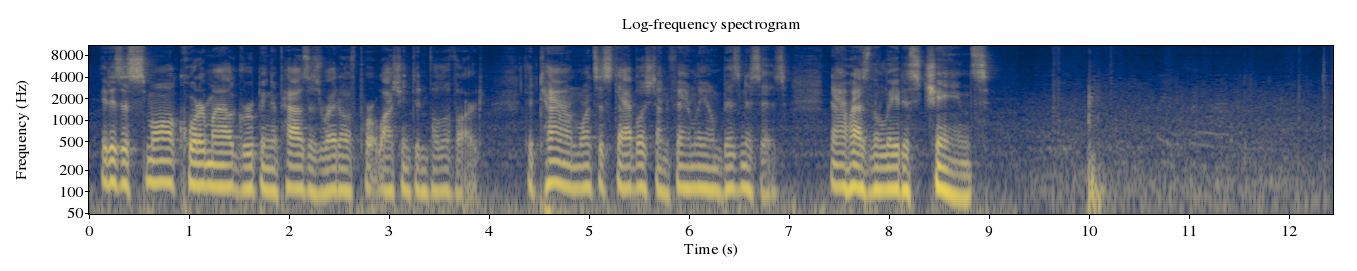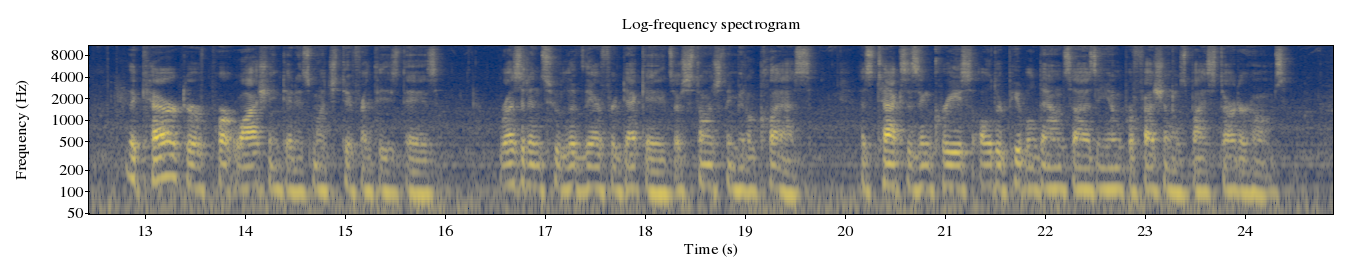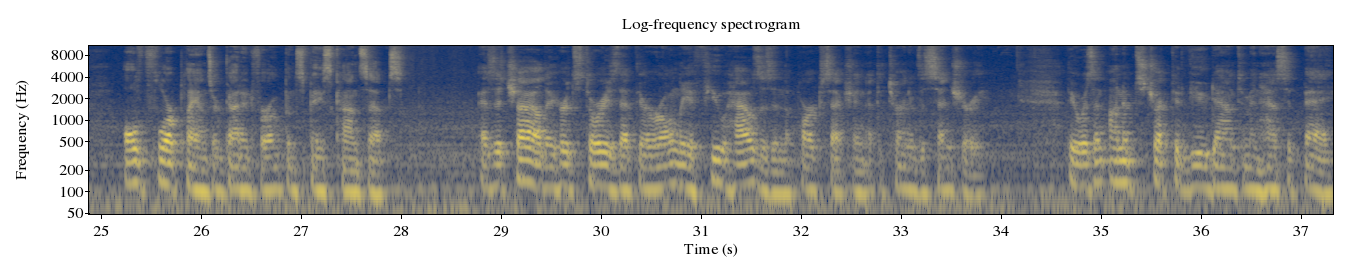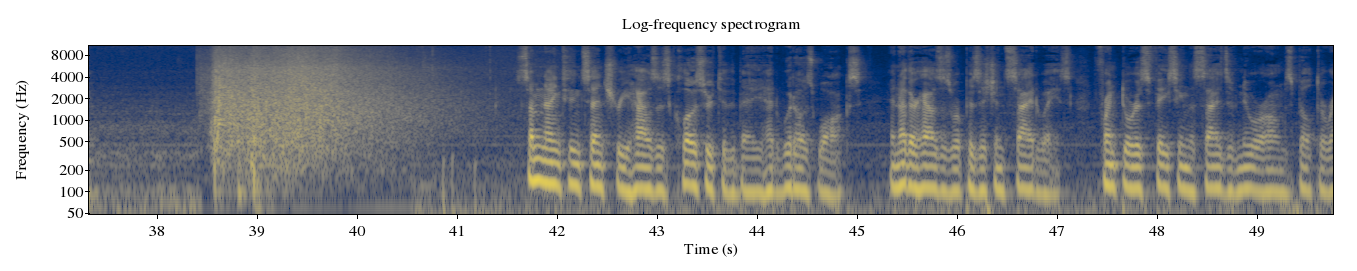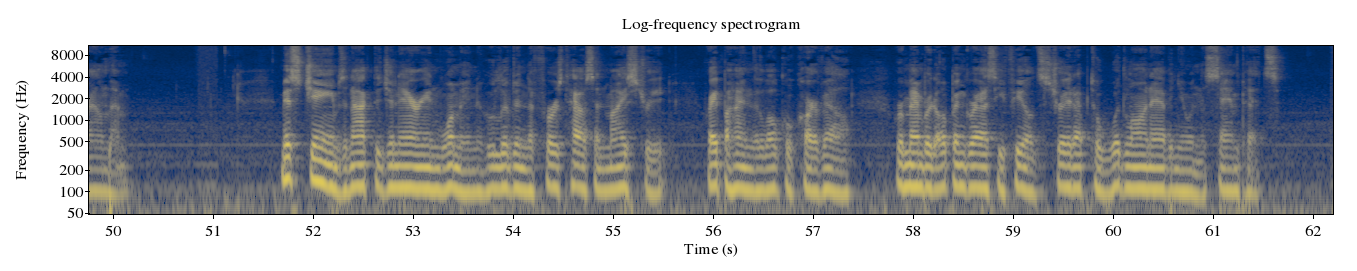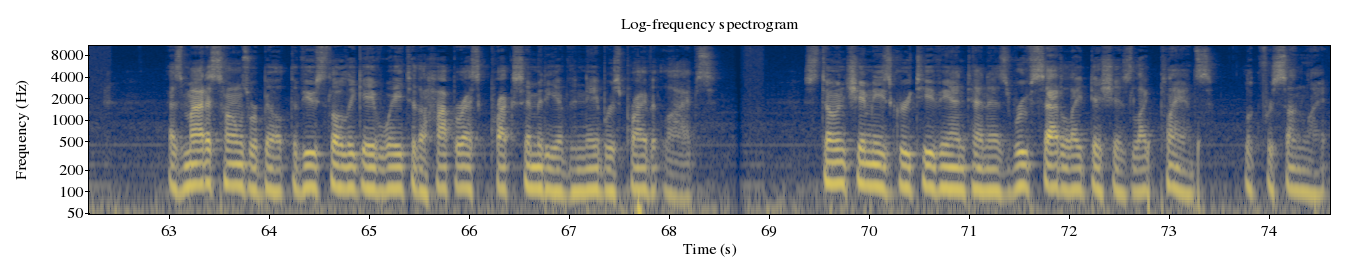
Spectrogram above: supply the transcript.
It is a small quarter mile grouping of houses right off Port Washington Boulevard. The town, once established on family owned businesses, now has the latest chains. The character of Port Washington is much different these days. Residents who live there for decades are staunchly middle class. As taxes increase, older people downsize and young professionals buy starter homes. Old floor plans are gutted for open space concepts. As a child, I heard stories that there were only a few houses in the park section at the turn of the century. There was an unobstructed view down to Manhasset Bay. Some 19th century houses closer to the bay had widow's walks, and other houses were positioned sideways, front doors facing the sides of newer homes built around them. Miss James, an octogenarian woman who lived in the first house on my street, right behind the local Carvel, remembered open grassy fields straight up to Woodlawn Avenue and the sand pits. As modest homes were built, the view slowly gave way to the hopper-esque proximity of the neighbors' private lives. Stone chimneys grew TV antennas, roof satellite dishes, like plants, look for sunlight.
